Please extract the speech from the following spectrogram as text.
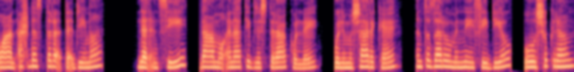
وعن أحدث طرق تقديمها. لا تنسي دعموا قناتي بالاشتراك والليك والمشاركة. انتظروا مني فيديو وشكرا.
